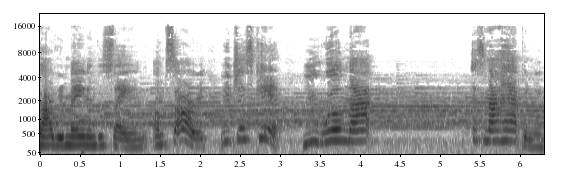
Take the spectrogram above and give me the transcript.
by remaining the same. I'm sorry. You just can't. You will not. It's not happening.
